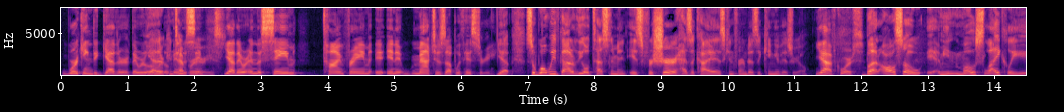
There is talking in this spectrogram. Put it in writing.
working together. They were Yeah, they're the same- contemporaries. yeah, they were in the same time frame, and it matches up with history. Yep. So what we've got of the Old Testament is for sure Hezekiah is confirmed as a king of Israel. Yeah, of course. But also, I mean, most likely,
